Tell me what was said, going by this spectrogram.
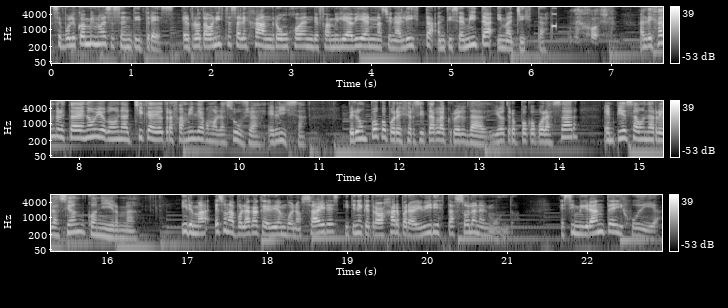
Se publicó en 1963. El protagonista es Alejandro, un joven de familia bien nacionalista, antisemita y machista. Una joya. Alejandro está de novio con una chica de otra familia como la suya, Elisa pero un poco por ejercitar la crueldad y otro poco por azar, empieza una relación con Irma. Irma es una polaca que vive en Buenos Aires y tiene que trabajar para vivir y está sola en el mundo. Es inmigrante y judía.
